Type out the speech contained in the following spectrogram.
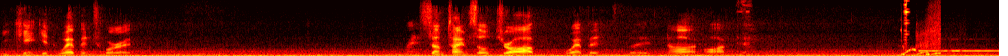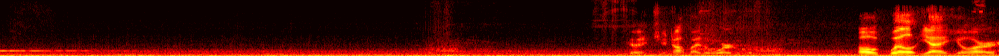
you can't get weapons for it. I mean, sometimes they'll drop weapons, but not often. Good, you're not by the wharf. Oh, well, yeah, you are.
